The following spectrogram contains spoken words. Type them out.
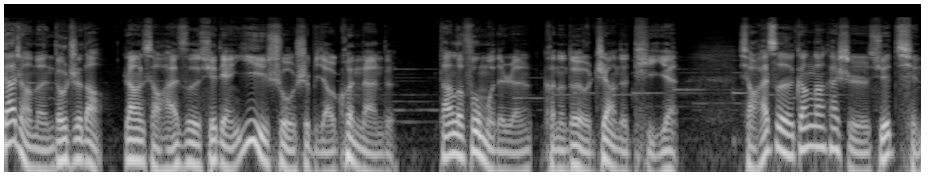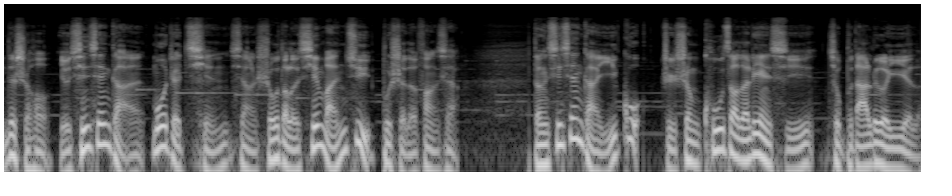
家长们都知道，让小孩子学点艺术是比较困难的。当了父母的人，可能都有这样的体验：小孩子刚刚开始学琴的时候，有新鲜感，摸着琴像收到了新玩具，不舍得放下。等新鲜感一过，只剩枯燥的练习，就不大乐意了，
